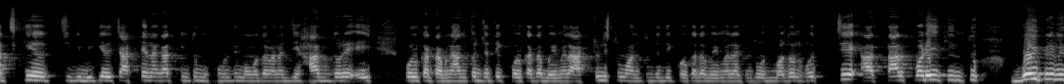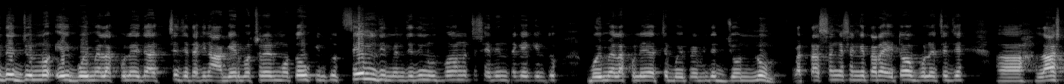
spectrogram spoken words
আজকে হচ্ছে কি বিকেল চারটে নাগাদ কিন্তু মুখ্যমন্ত্রী মমতা ব্যানার্জি হাত ধরে এই কলকাতা মানে আন্তর্জাতিক কলকাতা বইমেলা, আটচল্লিশতম আন্তর্জাতিক কলকাতা বইমেলা কিন্তু উদ্বোধন হচ্ছে আর তারপরেই কিন্তু বই প্রেমীদের জন্য এই বইমেলা খুলে যাচ্ছে যেটা কিনা আগের বছরের মতো কিন্তু সেম দিন মানে যেদিন উদ্বোধন হচ্ছে সেদিন থেকে কিন্তু বইমেলা খুলে যাচ্ছে বই প্রেমীদের জন্য। আর তার সঙ্গে সঙ্গে তারা এটাও বলেছে যে লাস্ট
